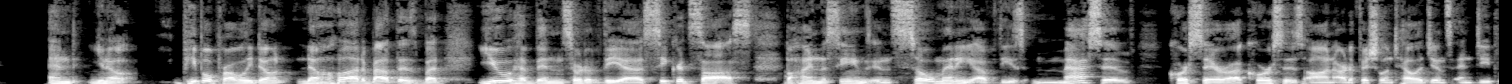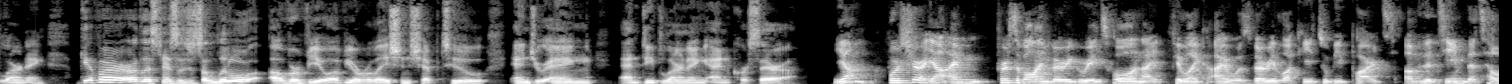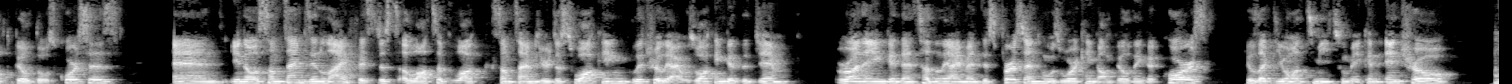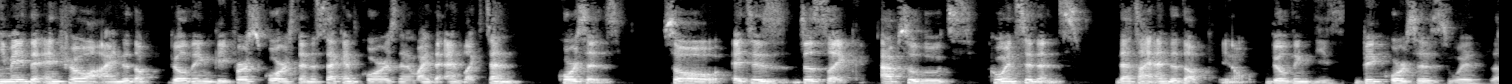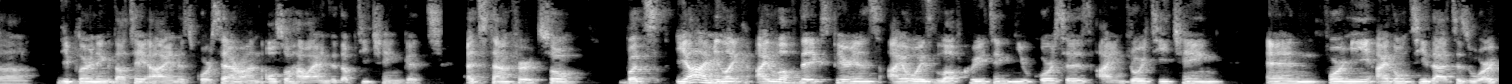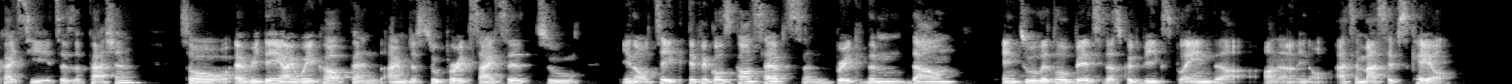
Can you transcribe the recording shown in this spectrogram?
And, you know, people probably don't know a lot about this, but you have been sort of the uh, secret sauce behind the scenes in so many of these massive Coursera courses on artificial intelligence and deep learning. Give our, our, listeners just a little overview of your relationship to Andrew Ng and deep learning and Coursera. Yeah, for sure. Yeah, I'm first of all, I'm very grateful and I feel like I was very lucky to be part of the team that's helped build those courses. And, you know, sometimes in life, it's just a lot of luck. Sometimes you're just walking. Literally, I was walking at the gym running and then suddenly I met this person who was working on building a course. He was like, do you want me to make an intro? He made the intro. I ended up building the first course, then a second course, then by the end, like 10 courses. So it is just like absolute coincidence that I ended up, you know, building these big courses with uh, deeplearning.ai and its Coursera and also how I ended up teaching it at Stanford. So but yeah, I mean, like, I love the experience. I always love creating new courses. I enjoy teaching. And for me, I don't see that as work. I see it as a passion. So every day I wake up and I'm just super excited to, you know, take difficult concepts and break them down into little bits that could be explained uh, on a, you know, at a massive scale.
